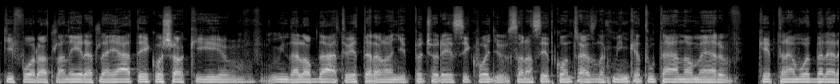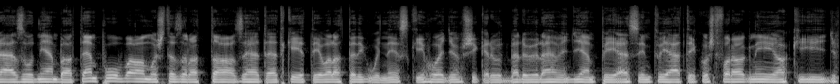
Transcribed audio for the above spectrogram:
kiforratlan, éretlen játékos, aki minden labda átvételen annyit pöcsörészik, hogy szanaszét kontráznak minket utána, mert képtelen volt belerázódni ebbe a tempóba, most ez alatt az eltelt két év alatt pedig úgy néz ki, hogy sikerült belőle egy ilyen PL szintű játékost faragni, aki így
